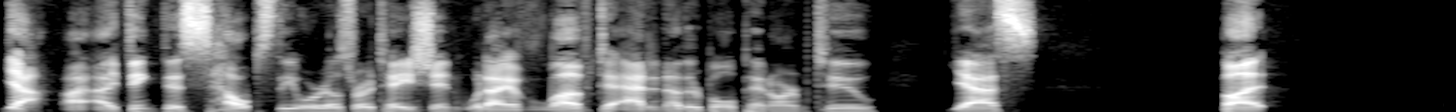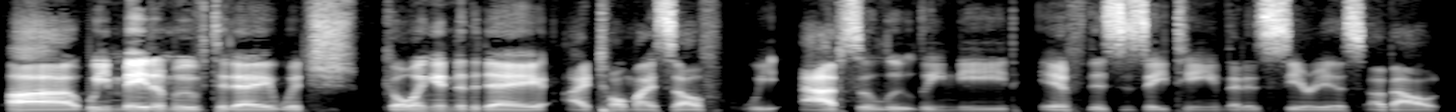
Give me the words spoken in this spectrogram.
yeah, I, I think this helps the Orioles rotation. Would I have loved to add another bullpen arm too? Yes, but uh, we made a move today, which going into the day, I told myself we absolutely need if this is a team that is serious about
